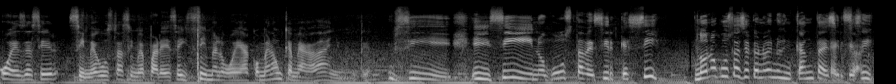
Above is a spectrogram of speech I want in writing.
O es decir, sí me gusta, sí me parece y sí me lo voy a comer aunque me haga daño, ¿entiendes? Sí, y sí, nos gusta decir que sí. No nos gusta decir que no y nos encanta decir que sí.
